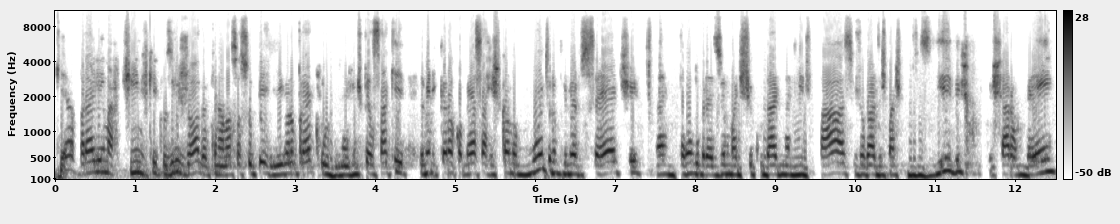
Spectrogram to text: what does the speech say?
que é a Braille Martinez, que inclusive joga aqui na nossa Superliga no Praia Clube. Né? A gente pensar que a Dominicana começa arriscando muito no primeiro set, né? impondo o Brasil uma dificuldade na linha de passe, jogadas mais previsíveis, fecharam bem.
